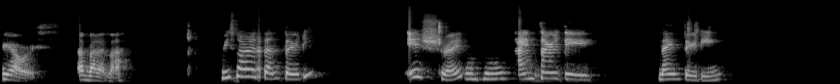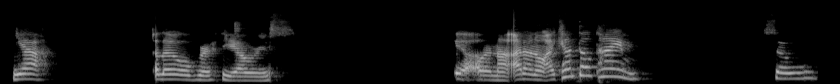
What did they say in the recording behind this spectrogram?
Three hours. I'm bad at math. We started at 10.30? Ish, right? Mm-hmm. Nine thirty. 9.30. Yeah. A little over three hours. Yeah. or not. I don't know. I can't tell time. So,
